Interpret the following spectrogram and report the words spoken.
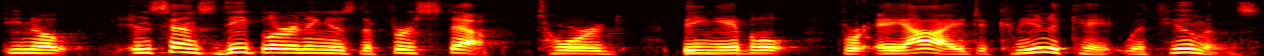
you know, in a sense, deep learning is the first step toward being able for AI to communicate with humans.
